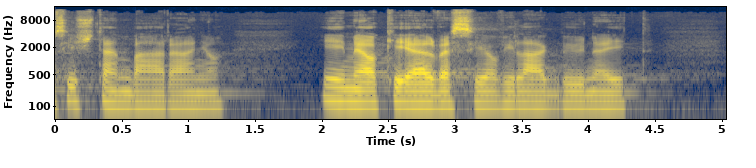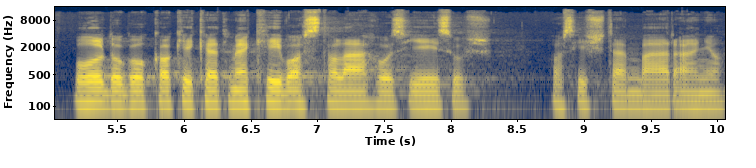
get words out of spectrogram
Az Isten báránya, éme, aki elveszi a világ bűneit. Boldogok, akiket meghív asztalához Jézus, az Isten báránya.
